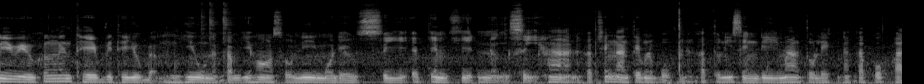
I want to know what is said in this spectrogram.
รีวิวเครื่องเล่นเทปวิทยุแบบหูหิ้วนะครับ ยี่ห้อ Sony โมเดล CFM ขีด145 นะครับ ใช้งานเต็มระบบนะครับ ตัวนี้เสียงดีมากตัวเล็กนะครับพกพา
